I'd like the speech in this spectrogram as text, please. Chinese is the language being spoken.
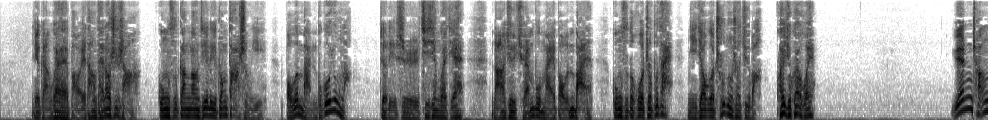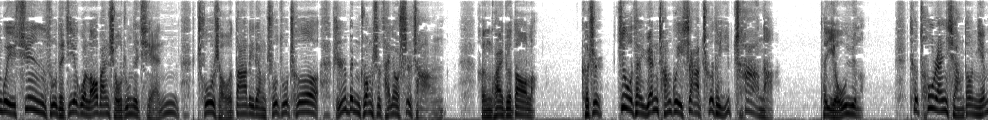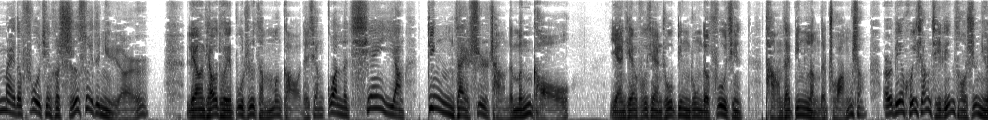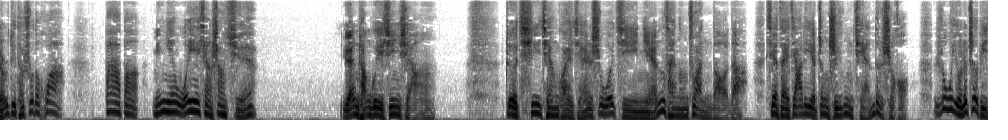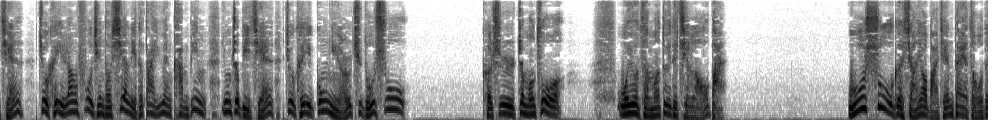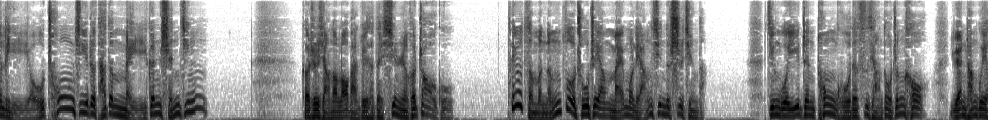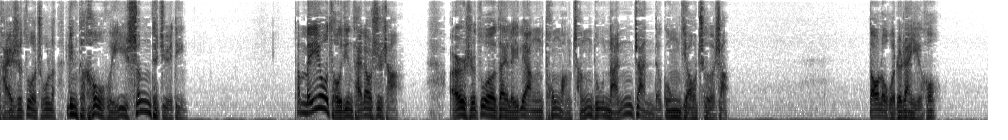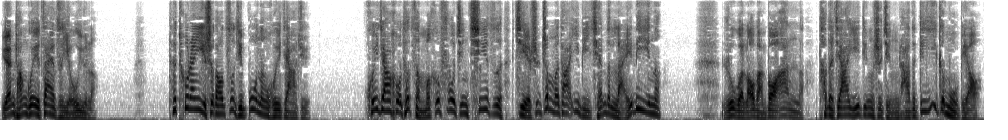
你赶快跑一趟材料市场。”公司刚刚接了一桩大生意，保温板不够用了。这里是七千块钱，拿去全部买保温板。公司的货车不在，你叫个出租车去吧，快去快回。袁长贵迅速的接过老板手中的钱，出手搭了一辆出租车，直奔装饰材料市场。很快就到了，可是就在袁长贵下车的一刹那，他犹豫了。他突然想到年迈的父亲和十岁的女儿。两条腿不知怎么搞得像灌了铅一样钉在市场的门口，眼前浮现出病重的父亲躺在冰冷的床上，耳边回想起临走时女儿对他说的话：“爸爸，明年我也想上学。”袁长贵心想：“这七千块钱是我几年才能赚到的，现在家里也正是用钱的时候。”如果有了这笔钱，就可以让父亲到县里的大医院看病，用这笔钱就可以供女儿去读书。可是这么做，我又怎么对得起老板？无数个想要把钱带走的理由冲击着他的每一根神经。可是想到老板对他的信任和照顾，他又怎么能做出这样埋没良心的事情呢？经过一阵痛苦的思想斗争后，袁长贵还是做出了令他后悔一生的决定。他没有走进材料市场，而是坐在了一辆通往成都南站的公交车上。到了火车站以后，袁长贵再次犹豫了。他突然意识到自己不能回家去。回家后，他怎么和父亲、妻子解释这么大一笔钱的来历呢？如果老板报案了，他的家一定是警察的第一个目标。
